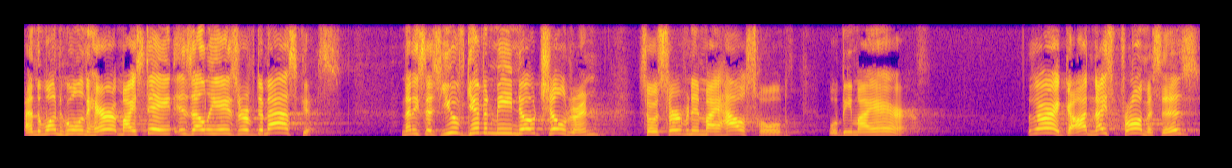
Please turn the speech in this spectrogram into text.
and the one who will inherit my state is Eliezer of Damascus? And then he says, You've given me no children, so a servant in my household will be my heir. Says, All right, God, nice promises.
